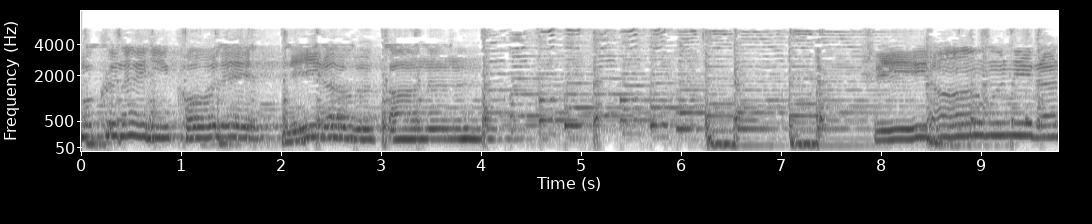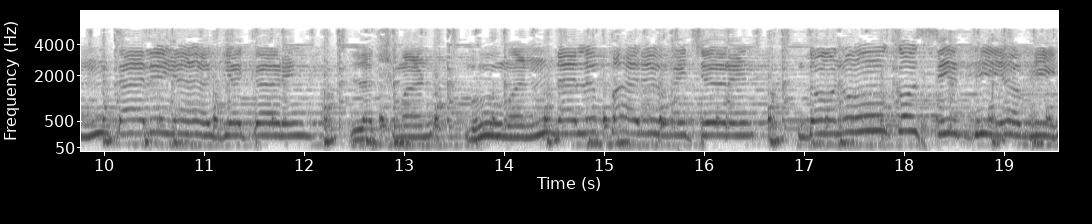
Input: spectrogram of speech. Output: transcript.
मुख नहीं खोले नीरव कानन। श्री राम निरंतर यज्ञ करें, लक्ष्मण भूमंडल पर विचरे। दोनों को सिद्धि अभी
